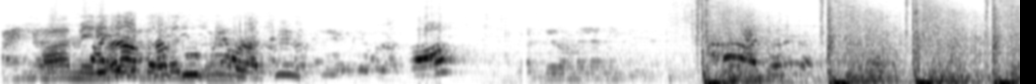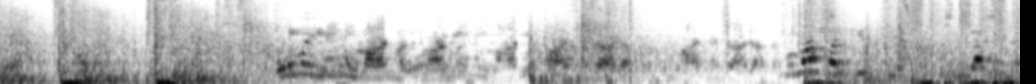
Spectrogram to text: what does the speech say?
हाँ मेरे अरे अब तक शूट नहीं हो रहा छी। हाँ? राजू ने- ओ भाई नहीं नहीं मार मत मार मत। ये मारने जा रहा मारने जा रहा। मम्मा पर की पूरा देना।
